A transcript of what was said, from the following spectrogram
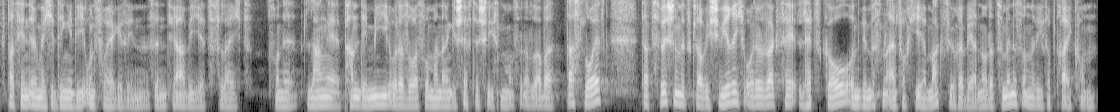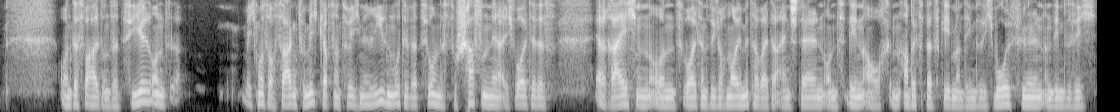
es passieren irgendwelche Dinge, die unvorhergesehen sind. Ja, wie jetzt vielleicht so eine lange Pandemie oder sowas, wo man dann Geschäfte schließen muss oder so. Aber das läuft. Dazwischen wird es, glaube ich, schwierig. Oder du sagst, hey, let's go und wir müssen einfach hier Marktführer werden oder zumindest unter die Top 3 kommen. Und das war halt unser Ziel. Und ich muss auch sagen, für mich gab es natürlich eine riesen Motivation, das zu schaffen. Ja, ich wollte das erreichen und wollte natürlich auch neue Mitarbeiter einstellen und denen auch einen Arbeitsplatz geben, an dem sie sich wohlfühlen, an dem sie sich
